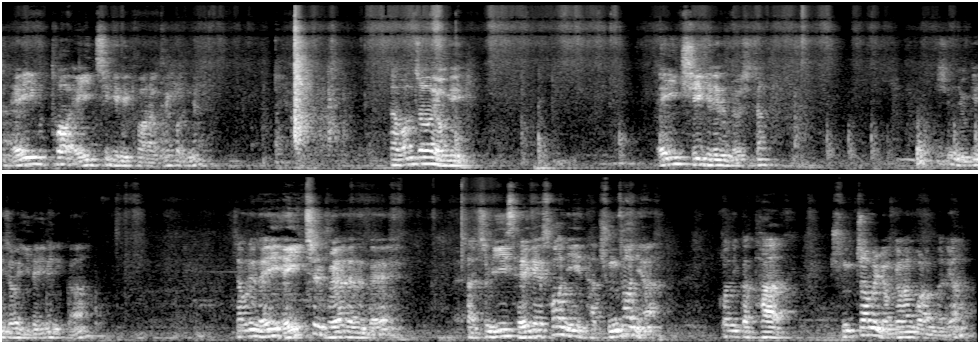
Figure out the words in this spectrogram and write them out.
자 A부터 H 길이 구하라고 했거든요. 자 먼저 여기 H 길이는 몇이죠? 16이죠. 2대 1이니까. 자, 우리는 H를 구해야 되는데, 자, 지금 이 세 개 선이 다 중선이야. 그러니까 다 중점을 연결한 거란 말이야. 다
